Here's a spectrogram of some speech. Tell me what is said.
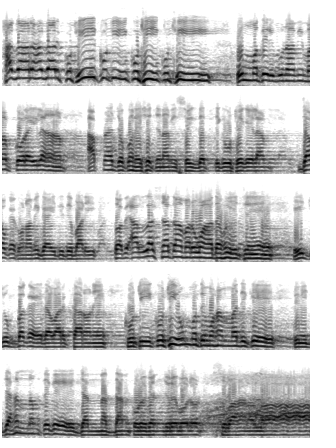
হাজার হাজার কোটি কোটি কোটি কোটি উম্মতের গুণ আমি মাফ করাইলাম। আপনারা যখন এসেছেন, আমি সৈদার থেকে উঠে গেলাম। যাও এখন আমি গায়ে দিতে পারি। তবে আল্লাহর সাথে আমার ওয়াদা হয়েছে, এই জুব্বা গায়ে দেওয়ার কারণে কোটি কোটি উম্মতে মোহাম্মদীকে তিনি জাহান্নাম থেকে জান্নাত দান করবেন। জোরে বলুন, সুবহানাল্লাহ।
